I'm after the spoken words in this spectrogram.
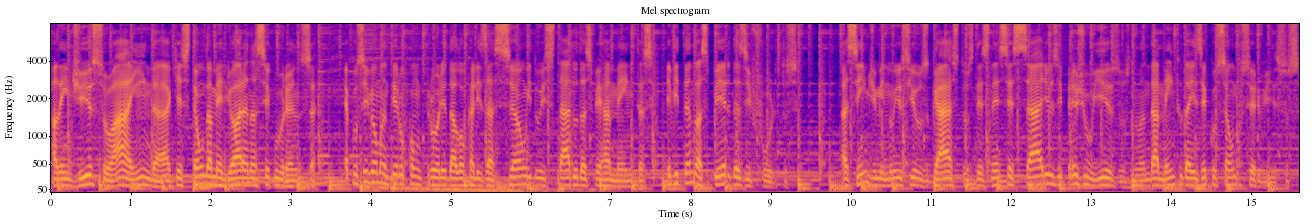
Além disso, há ainda a questão da melhora na segurança. É possível manter o controle da localização e do estado das ferramentas, evitando as perdas e furtos. Assim, diminui-se os gastos desnecessários e prejuízos no andamento da execução dos serviços.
